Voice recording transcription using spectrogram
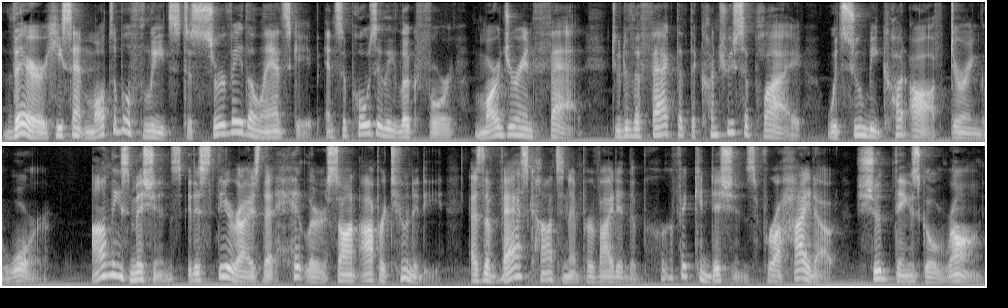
There, he sent multiple fleets to survey the landscape and supposedly look for margarine fat due to the fact that the country's supply would soon be cut off during the war. On these missions, it is theorized that Hitler saw an opportunity, as the vast continent provided the perfect conditions for a hideout should things go wrong.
